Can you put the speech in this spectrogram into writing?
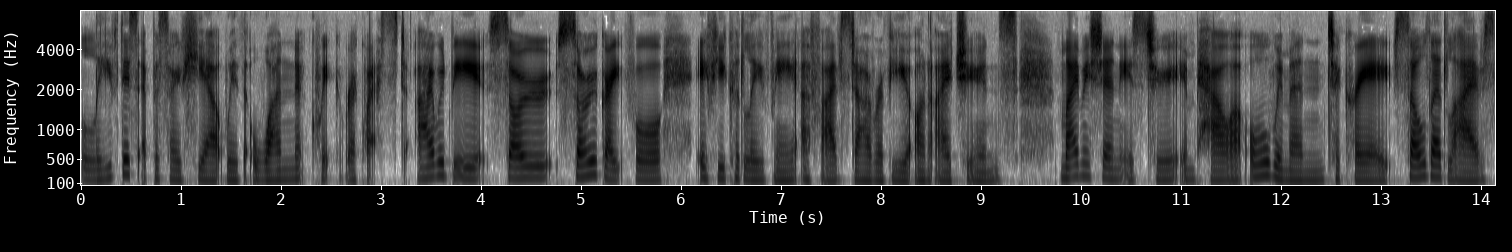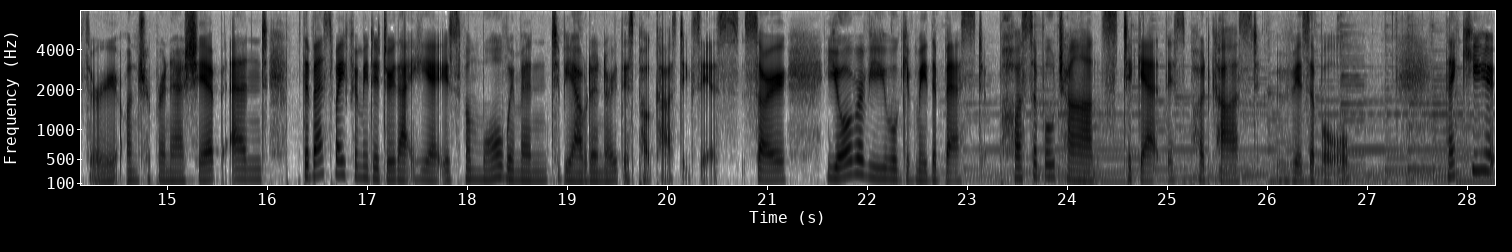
leave this episode here with one quick request. I would be so, so grateful if you could leave me a five star review on iTunes. My mission is to empower all women to create soul led lives through entrepreneurship. And the best way for me to do that here is for more women to be able to know this podcast exists. So, your review will give me the best possible chance to get this podcast visible. Thank you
